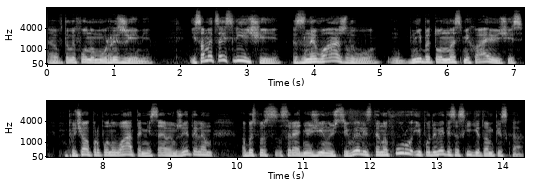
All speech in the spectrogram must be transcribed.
е, в телефонному режимі. І саме цей слідчий зневажливо, нібито насміхаючись, почав пропонувати місцевим жителям, а безпосередньо жіночці, вилізти на фуру і подивитися, скільки там піска.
